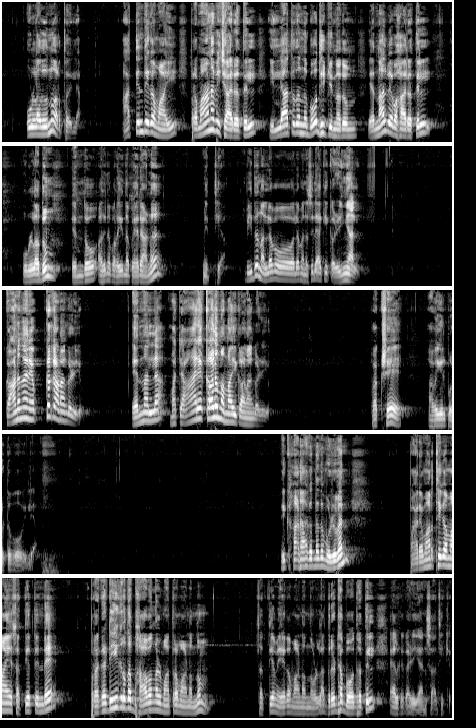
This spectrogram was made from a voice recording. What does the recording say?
ഉള്ളതെന്നും അർത്ഥമില്ല. ആത്യന്തികമായി പ്രമാണവിചാരത്തിൽ ഇല്ലാത്തതെന്ന് ബോധിക്കുന്നതും എന്നാൽ വ്യവഹാരത്തിൽ ഉള്ളതും എന്തോ അതിന് പറയുന്ന പേരാണ് മിഥ്യ. അപ്പം ഇത് നല്ലപോലെ മനസ്സിലാക്കി കഴിഞ്ഞാൽ കാണുന്നതിനെയൊക്കെ കാണാൻ കഴിയും. എന്നല്ല മറ്റാരെക്കാളും നന്നായി കാണാൻ കഴിയും. പക്ഷേ അവയിൽ പെട്ടുപോവില്ല. ഈ കാണാകുന്നത് മുഴുവൻ പാരമാർത്ഥികമായ സത്യത്തിന്റെ പ്രകടീകൃത ഭാവങ്ങൾ മാത്രമാണെന്നും സത്യം ഏകമാണെന്നുള്ള ദൃഢബോധത്തിൽ അയാൾക്ക് കഴിയാൻ സാധിക്കും.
